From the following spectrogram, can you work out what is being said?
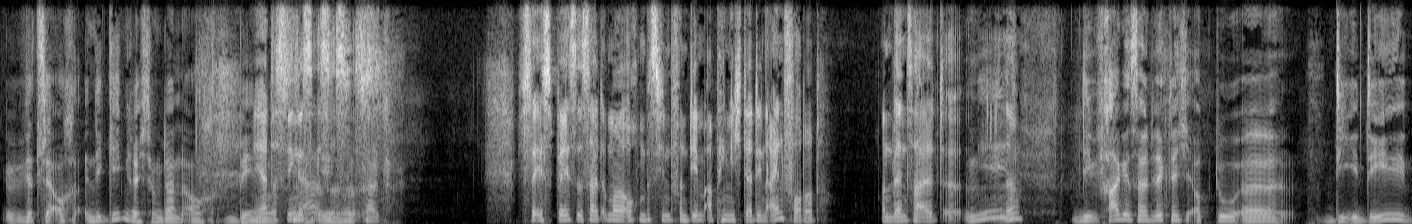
wird's ja auch in die Gegenrichtung dann auch benutzt. Ja, das Ding ist, Ja, es es ist- ist halt. Safe Space ist halt immer auch ein bisschen von dem abhängig, der den einfordert. Und wenn es halt, äh, Nee. ne? Die Frage ist halt wirklich, ob du äh, die Idee,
